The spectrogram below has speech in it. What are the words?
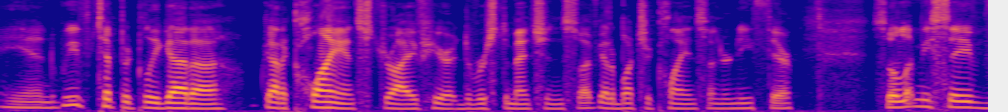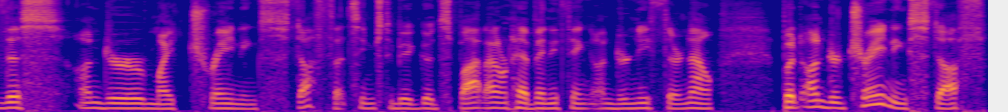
and we've typically got a got a clients drive here at Diverse Dimensions, so I've got a bunch of clients underneath there. So let me save this under my training stuff. That seems to be a good spot. I don't have anything underneath there now. But under training stuff,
